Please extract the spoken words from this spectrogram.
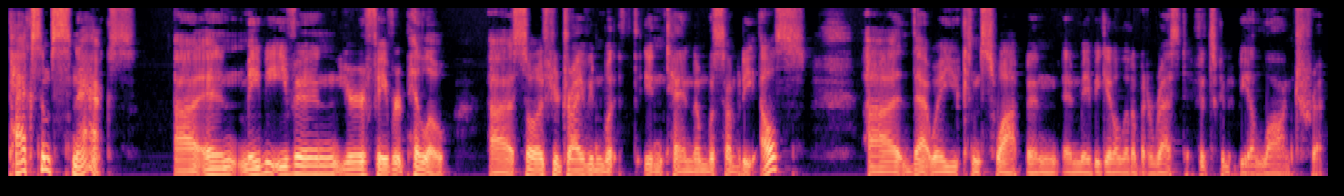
Pack some snacks uh, and maybe even your favorite pillow. Uh, so if you're driving with in tandem with somebody else, uh, that way you can swap and, and maybe get a little bit of rest if it's going to be a long trip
